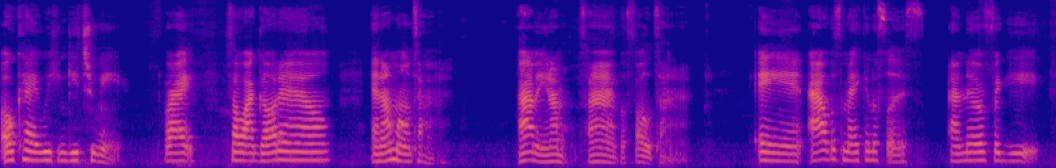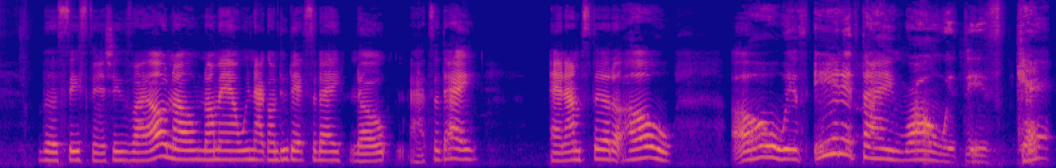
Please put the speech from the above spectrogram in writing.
okay, we can get you in, right? So I go down and I'm on time. I mean, I'm on time before time. And I was making a fuss. I never forget the assistant. She was like, oh, no, no, man, we're not going to do that today. Nope, not today. And I'm still the, oh, oh, if anything wrong with this cat,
